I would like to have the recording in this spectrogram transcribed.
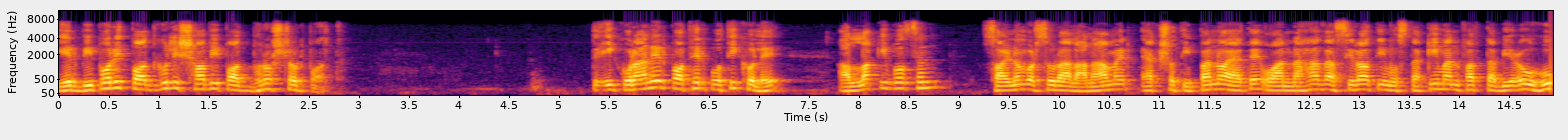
এর বিপরীত পথগুলি সবই পথভ্রষ্টর পথ। তো এই কোরআনের পথের পথিক হলে আল্লাহ কি বলছেন? ছয় নম্বর সুরা আল আনামের একশো তিপ্পান্ন আয়াতে, ওয়ান নাহাদা সিরতি মুস্তাকিমান ফাত্তাবিউহু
